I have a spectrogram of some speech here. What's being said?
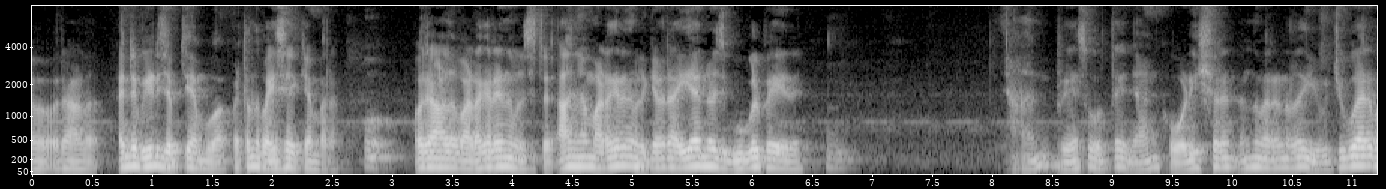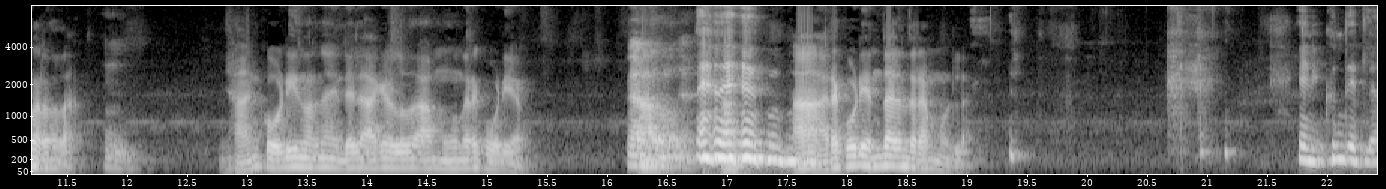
ഒരാൾ എന്റെ വീട് ജപ്തി ചെയ്യാൻ പോവാ. പെട്ടെന്ന് പൈസ അയക്കാൻ പറ. ഒരാൾ വടകരയിൽ നിന്ന് വിളിച്ചിട്ട് ആ ഞാൻ വടകരയിൽ നിന്ന് വിളിക്കാം. ഒരു അയ്യായിരം രൂപ വെച്ച് ഗൂഗിൾ പേ ചെയ്ത്. ഞാൻ പ്രിയ സുഹൃത്തെ ഞാൻ കോടീശ്വരൻ എന്ന് പറയുന്നത് യൂട്യൂബുകാർ പറഞ്ഞതാ. ഞാൻ കോടി എന്ന് പറഞ്ഞാൽ എന്റെ ആകെ ഉള്ളത് ആ മൂന്നര കോടിയാണ്. ഞാൻ പറഞ്ഞ. ആ അര കോടി എന്തായാലും തരാൻ പോണില്ല. എനിക്കും തരില്ല.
